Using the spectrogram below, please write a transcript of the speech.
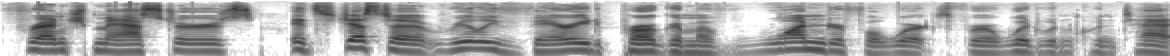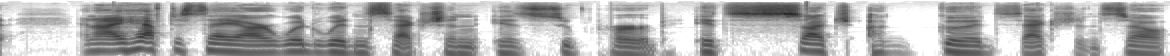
French masters. It's just a really varied program of wonderful works for a woodwind quintet. And I have to say, our woodwind section is superb. It's such a good section. So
